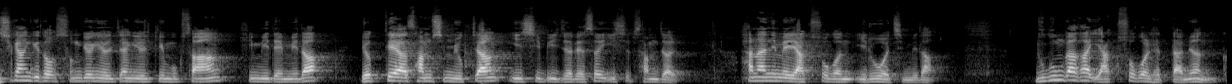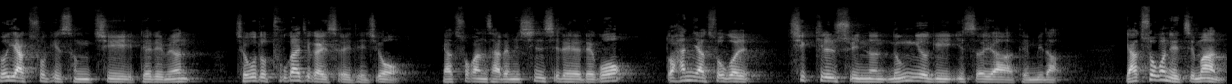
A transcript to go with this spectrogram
시간 기도 성경 1장 읽기 묵상 힘이 됩니다. 역대하 36장 22절에서 23절. 하나님의 약속은 이루어집니다. 누군가가 약속을 했다면 그 약속이 성취되려면 적어도 두 가지가 있어야 되죠. 약속한 사람이 신실해야 되고 또 한 약속을 지킬 수 있는 능력이 있어야 됩니다. 약속은 했지만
